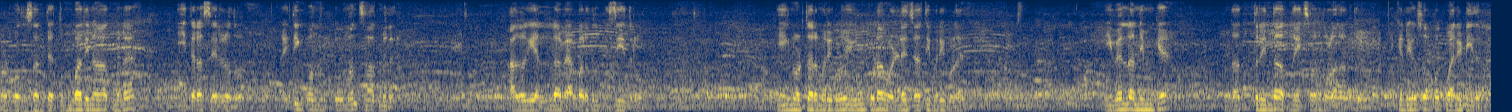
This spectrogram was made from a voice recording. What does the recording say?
ನೋಡ್ಬೋದು ಸಂತೆ, ತುಂಬ ದಿನ ಆದಮೇಲೆ ಈ ಥರ ಸೇರಿರೋದು. ಐ ಥಿಂಕ್ ಒಂದು ಟೂ ಮಂತ್ಸ್ ಆದಮೇಲೆ. ಹಾಗಾಗಿ ಎಲ್ಲ ವ್ಯಾಪಾರದಲ್ಲಿ ಬ್ಯುಸಿ ಇದ್ದರು ಈಗ ನೋಡ್ತಾ ಇರೋ ಮರಿಗಳು, ಇವು ಕೂಡ ಒಳ್ಳೆ ಜಾತಿ ಮರಿಗಳೇ. ಇವೆಲ್ಲ ನಿಮಗೆ ಒಂದು ಹತ್ತರಿಂದ ಹದಿನೈದು ಸಾವಿರದ ಒಳಗಾಗ್ತವೆ. ಯಾಕೆಂದರೆ ಇವು ಸ್ವಲ್ಪ ಕ್ವಾಲಿಟಿ ಇದ್ದಾವೆ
